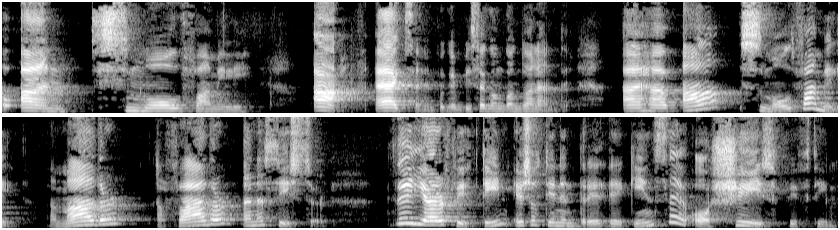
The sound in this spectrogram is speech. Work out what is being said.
o an. Small family. A. Excellent, porque empieza con consonante. I have a small family. A mother, a father, and a sister. They are 15. Ellos tienen 3, 15 o she's 15.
